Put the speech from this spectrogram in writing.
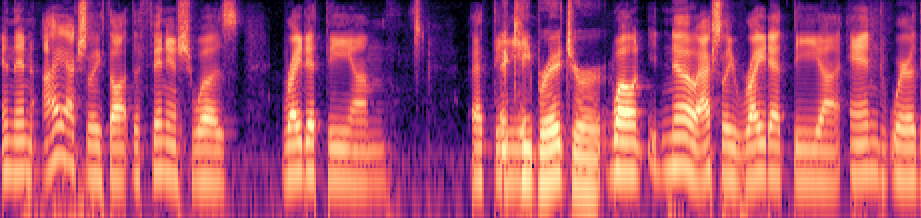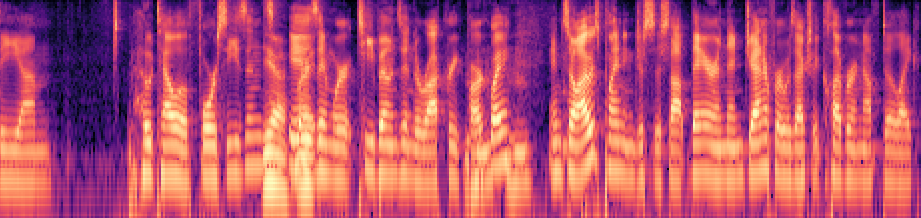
and then i actually thought the finish was right at the um at the key bridge or well no actually right at the uh, end where the um hotel of four seasons Yeah, is right. and where it t-bones into rock creek parkway mhm. and so I was planning just to stop there, and then Jennifer was actually clever enough to like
